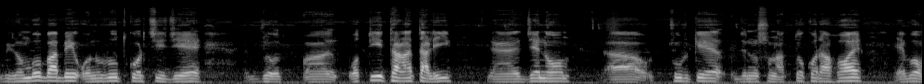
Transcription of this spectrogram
বিলম্বভাবে অনুরোধ করছি যে অতি তাড়াতাড়ি যেন চুরকে যেন শনাক্ত করা হয় এবং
